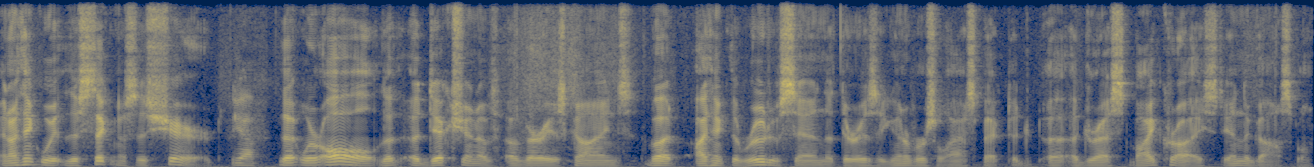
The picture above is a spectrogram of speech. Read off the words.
and I think we, the sickness is shared, Yeah. that we're all the addiction of, of various kinds, but I think the root of sin, that there is a universal aspect ad, uh, addressed by Christ in the gospel.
